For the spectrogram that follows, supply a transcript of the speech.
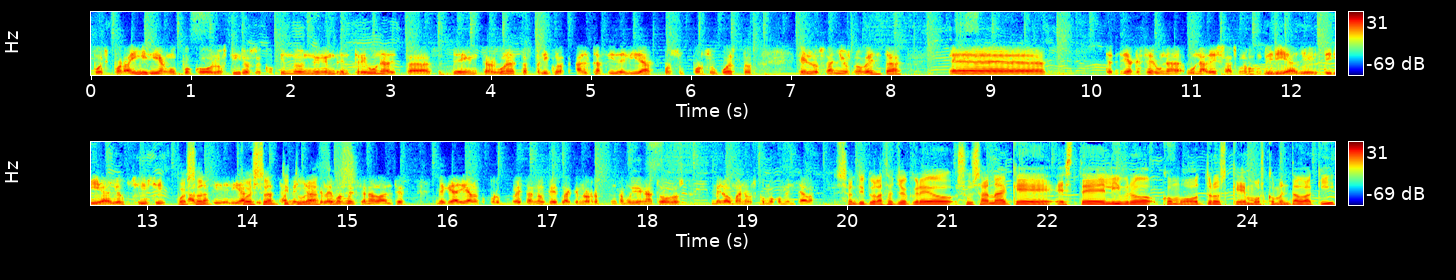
pues por ahí irían un poco los tiros, escogiendo entre una de estas, de, entre algunas de estas películas, Alta Fidelidad, por, por supuesto, en los años 90. Eh, tendría que ser una, una de esas, ¿no? Diría, diría yo, sí, sí. Pues son, fidelidad, pues son titulazos. que la hemos mencionado antes, me quedaría la mejor esta, ¿no? Que es la que nos representa muy bien a todos los melómanos, como comentaba. Son titulazos. Yo creo, Susana, que este libro, como otros que hemos comentado aquí,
